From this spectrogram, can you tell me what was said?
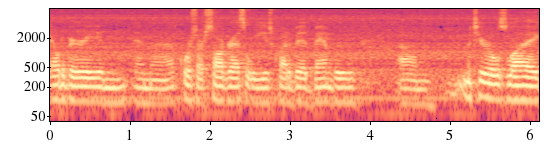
elderberry and, and uh, of course our sawgrass that we use quite a bit, bamboo, um, materials like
